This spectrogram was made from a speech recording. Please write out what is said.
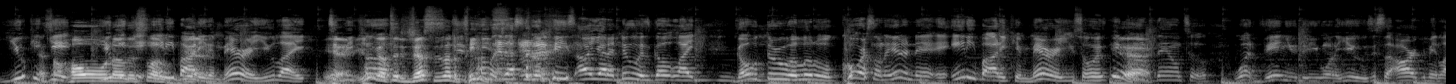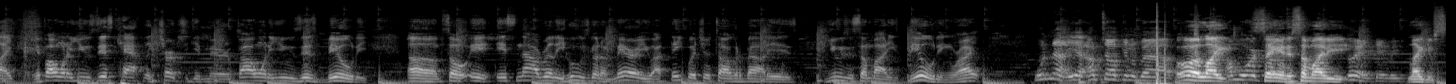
you can That's get whole you can get slope, anybody yeah. to marry you, like yeah, to you become. can go to the justice of the to become a peace. justice of the peace. All you gotta do is go like go through a little course on the internet, and anybody can marry you. So it, it Yeah. comes down to what venue do you want to use. It's an argument like if I want to use this Catholic church to get married, if I want to use this building. Um, so it, it's not really who's gonna marry you. I think what you're talking about is using somebody's building, right? Well, no, yeah, I'm talking about. Or like saying that somebody Go ahead, like if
